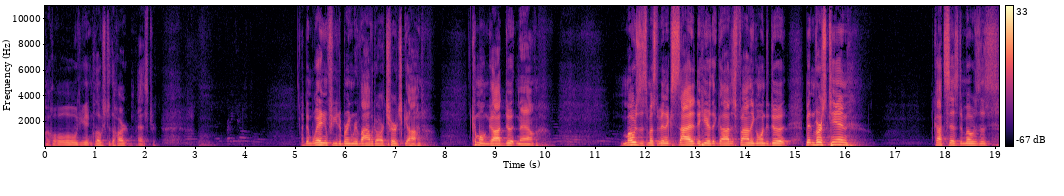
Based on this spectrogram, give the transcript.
Oh, you're getting close to the heart, Pastor. I've been waiting for you to bring revival to our church, God. Come on, God, do it now. Moses must have been excited to hear that God is finally going to do it. But in verse 10, God says to Moses,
